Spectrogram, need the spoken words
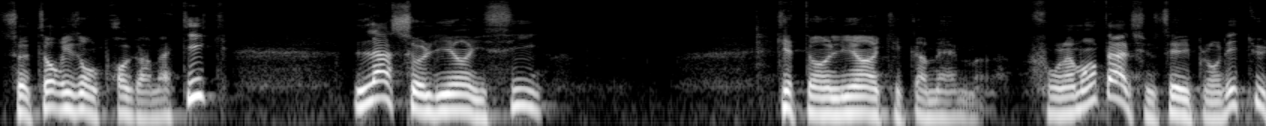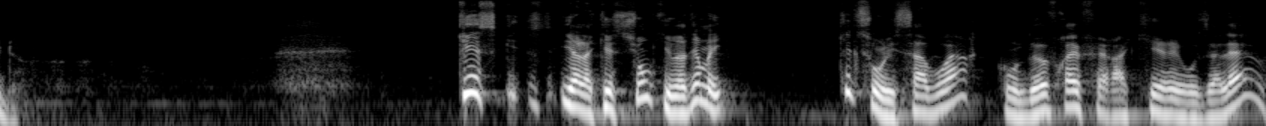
cet horizon programmatique, là, ce lien ici, qui est un lien qui est quand même fondamental, c'est les plans d'études il y a la question qui va dire, mais quels sont les savoirs qu'on devrait faire acquérir aux élèves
